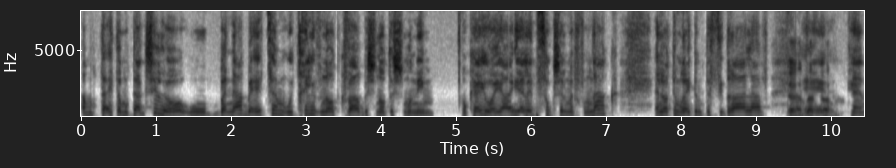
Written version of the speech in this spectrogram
המות... את המותג שלו הוא בנה בעצם, הוא התחיל לבנות כבר בשנות ה-80. אוקיי? Okay, הוא היה ילד סוג של מפונק, אני לא יודעת אם ראיתם את הסדרה עליו. כן, בטח. אה, כן,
